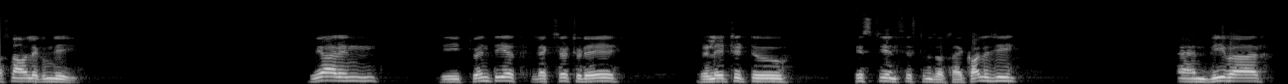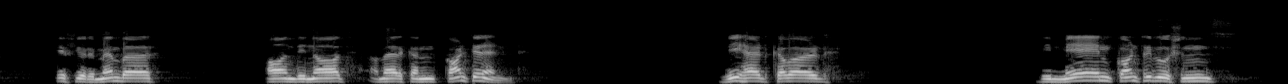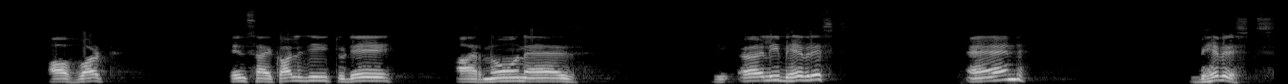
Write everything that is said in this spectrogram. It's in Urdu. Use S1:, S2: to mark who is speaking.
S1: السلام علیکم جی we are in the twentieth lecture today related to history and systems of psychology and we are if you remember on the North American continent we had covered the main contributions of worth in psychology today are known as the early behaviorists and behaviorists.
